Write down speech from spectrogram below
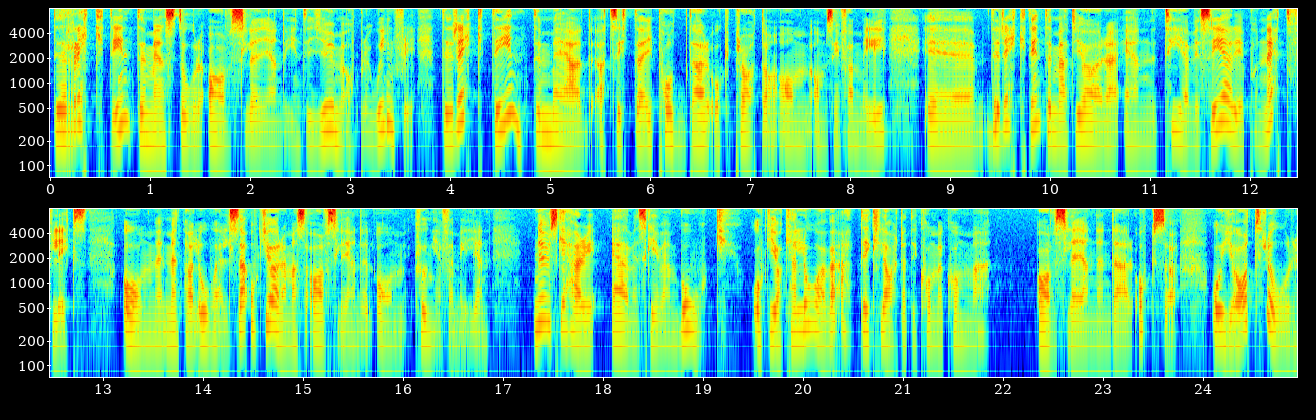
det räckte inte med en stor avslöjande intervju med Oprah Winfrey. Det räckte inte med att sitta i poddar och prata om, om sin familj. Eh, det räckte inte med att göra en tv-serie på Netflix om mental ohälsa och göra massa avslöjanden om kungafamiljen. Nu ska Harry även skriva en bok och jag kan lova att det är klart att det kommer komma avslöjanden där också. Och jag tror,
